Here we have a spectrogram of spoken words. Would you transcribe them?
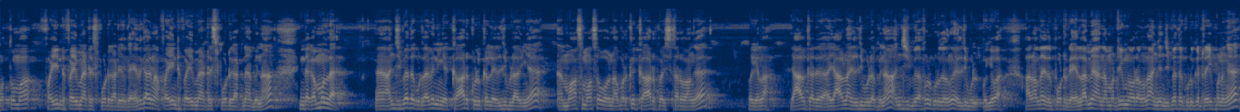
மொத்தமாக ஃபைவ் இன்ட்டு ஃபைவ் மேட்ரிக்ஸ் போட்டு காட்டியிருக்கேன். எதுக்காக நான் ஃபைவ் இன்ட்டு ஃபைவ் மேட்ரிக்ஸ் போட்டு காட்டினேன் அப்படின்னா இந்த கம்மனில் அஞ்சு பேர்த்த கொடுத்தாவே நீங்கள் கார் குழுக்கள் எலிஜிபிள் ஆவீங்க. மாதம் மாதம் ஒரு நபருக்கு கார் பரிசு தருவாங்க. ஓகேங்களா? யாருக்கு அது யாரெல்லாம் எலிஜிபிள் அப்படின்னா அஞ்சு ரெஃபர் கொடுக்குறவங்க எலிஜிபிள் ஓகேவா? அதனால தான் இது போட்டிருக்கேன். எல்லாமே நம்ம டீமில் வரவங்களாம் அஞ்சு அஞ்சு பேர்த்த கொடுக்க ட்ரை பண்ணுங்கள்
